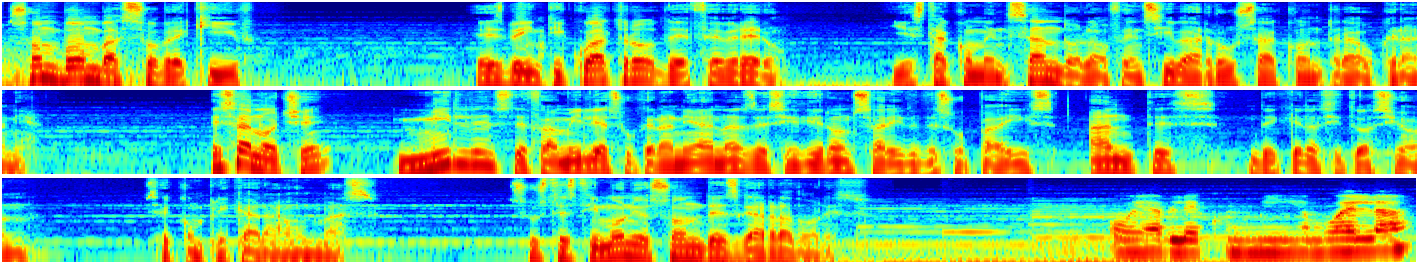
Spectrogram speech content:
Son bombas sobre Kiev. Es 24 de febrero y está comenzando la ofensiva rusa contra Ucrania. Esa noche, miles de familias ucranianas decidieron salir de su país antes de que la situación se complicara aún más. Sus testimonios son desgarradores. Hoy hablé con mi abuela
